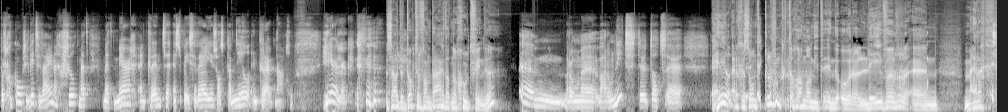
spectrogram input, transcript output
wordt gekookt in witte wijn en gevuld met, met merg en krenten en specerijen zoals kaneel en kruidnagel. Heerlijk. Zou de dokter vandaag dat nog goed vinden? Ehm, waarom, eh, waarom niet? De- dat, eh, Heel erg gezond klonk toch allemaal niet in de oren. Lever en merg. is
